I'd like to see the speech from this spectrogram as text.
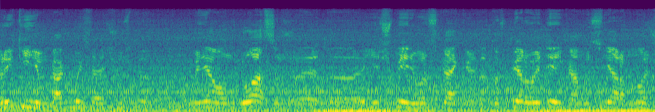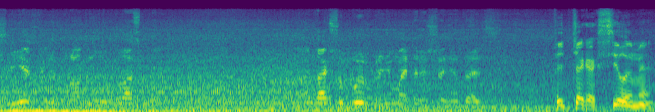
Прикинем, как мы себя чувствуем. У меня он глаз уже это, ячмень выскакивает. Это в первый день, когда мы с Яром ночью ехали, продул глаз. так что будем принимать решение дальше. Ты тебя как с силами?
